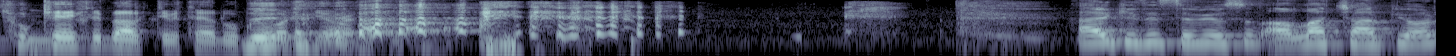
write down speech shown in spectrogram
Çok keyifli bir aktivite 9 başlayarak. Herkese seviyorsun. Allah çarpıyor.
